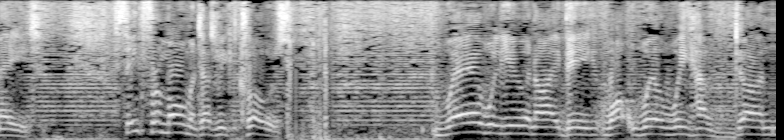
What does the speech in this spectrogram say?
Made. Think for a moment as we close. Where will you and I be? What will we have done?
